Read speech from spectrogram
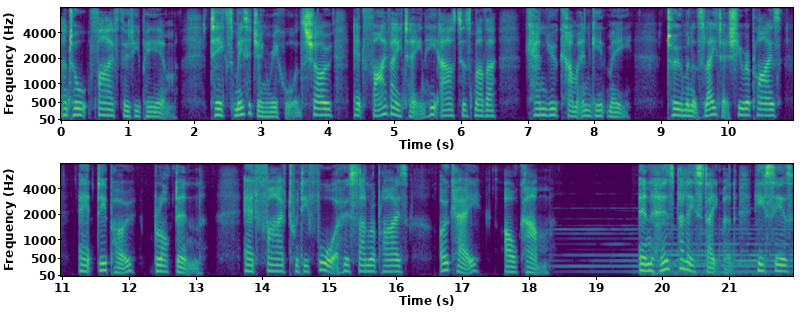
until 5:30 p.m. Text messaging records show at 5:18 he asked his mother, "Can you come and get me?" 2 minutes later she replies, "At depot, blocked in." At 5:24 her son replies, "Okay, I'll come." In his police statement, he says,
